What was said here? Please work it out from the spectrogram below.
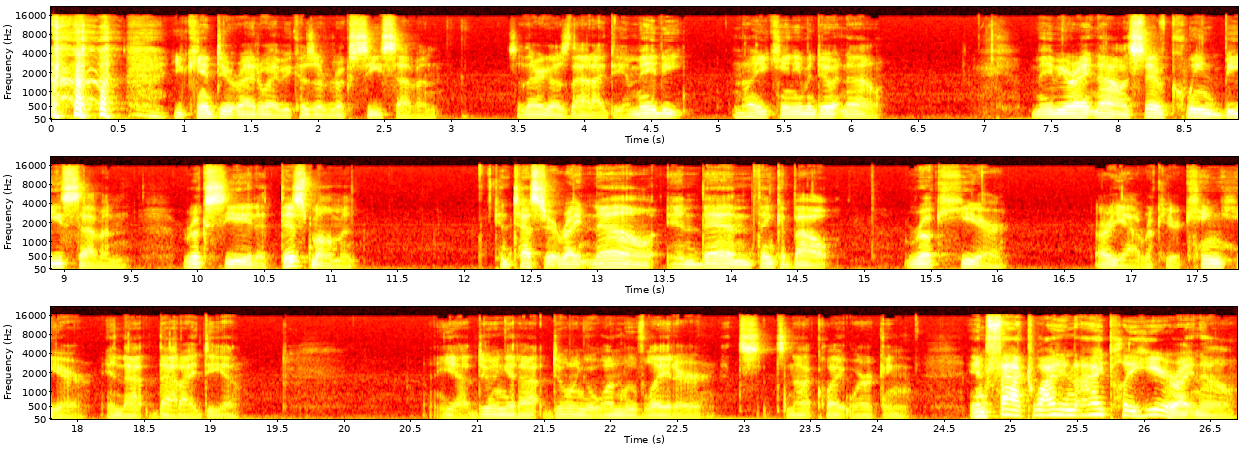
you can't do it right away because of rook c7. So there goes that idea. Maybe no, you can't even do it now. Maybe right now instead of queen b7, rook c8 at this moment, contest it right now and then think about rook here. Or yeah, rook here, king here, in that, that idea. Yeah, doing it out, doing it one move later, it's it's not quite working. In fact, why didn't I play here right now?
